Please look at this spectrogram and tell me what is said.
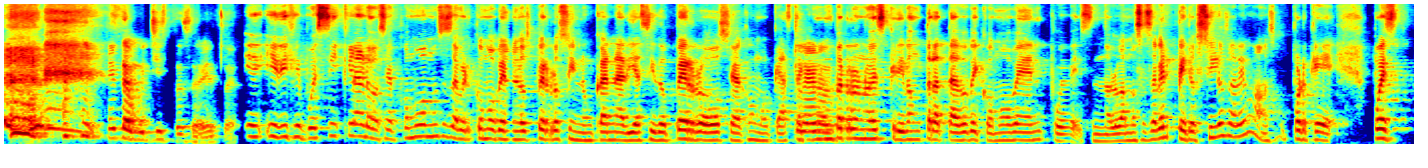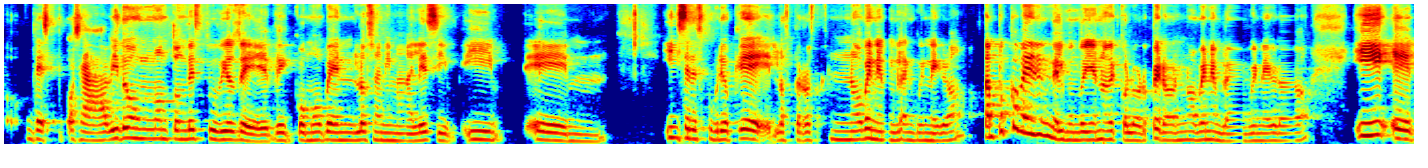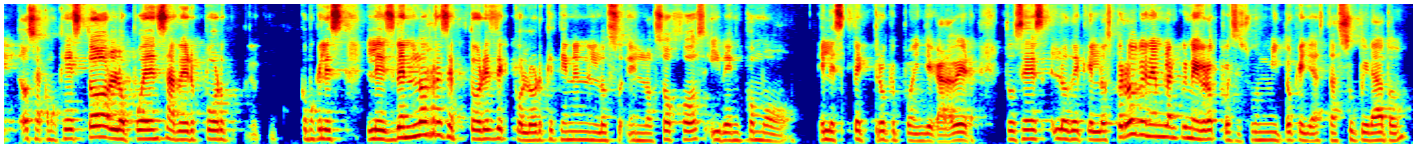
Está muy chistoso eso. Y, dije, pues sí, claro, o sea, ¿cómo vamos a saber cómo ven los perros si nunca nadie ha sido perro? O sea, como que hasta que un perro no escriba un tratado de cómo ven, pues no lo vamos a saber, pero sí lo sabemos, porque pues o sea, ha habido un montón de estudios de, cómo ven los animales y, em, y se descubrió que los perros no ven en blanco y negro, tampoco ven en el mundo lleno de color, pero no ven en blanco y negro. Y, eh, o sea, como que esto lo pueden saber por, como que les, les ven los receptores de color que tienen en los, en los ojos y ven como el espectro que pueden llegar a ver. Entonces, lo de que los perros ven en blanco y negro, pues es un mito que ya está superado.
